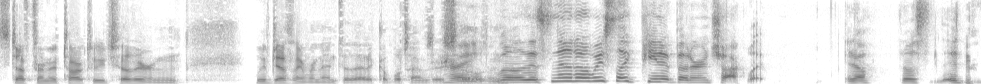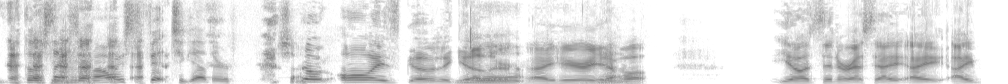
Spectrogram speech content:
stuff trying to talk to each other, and we've definitely run into that a couple times Right. ourselves. and- Well, it's not always like peanut butter and chocolate. You know, those it, those things don't always fit together. So, Don't always go together. Yeah. I hear you. Yeah. Well, You know, it's interesting. I, I, I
